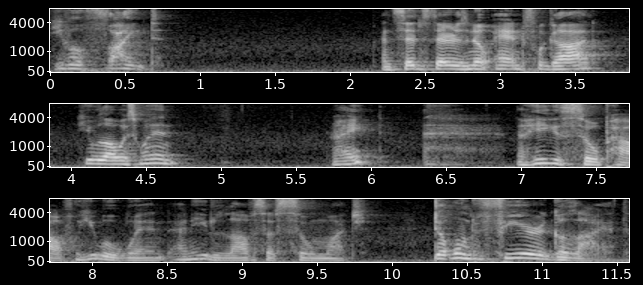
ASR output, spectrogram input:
He will fight. And since there is no end for God, he will always win. Right? Now he is so powerful, he will win, and he loves us so much. Don't fear Goliath.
